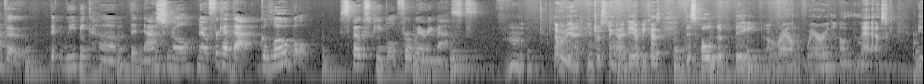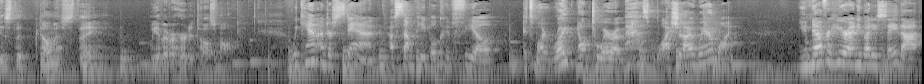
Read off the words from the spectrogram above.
I vote that we become the national, no, forget that, global spokespeople for wearing masks? Hmm. That would be an interesting idea because this whole debate around wearing a mask is the dumbest thing we have ever heard at Tall Small. We can't understand how some people could feel it's my right not to wear a mask. Why should I wear one? You never hear anybody say that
